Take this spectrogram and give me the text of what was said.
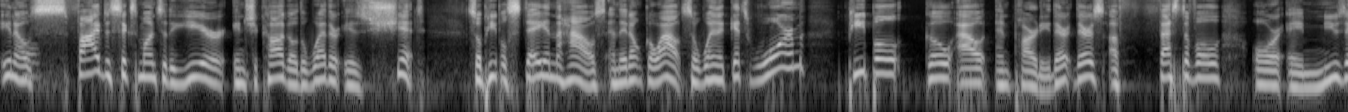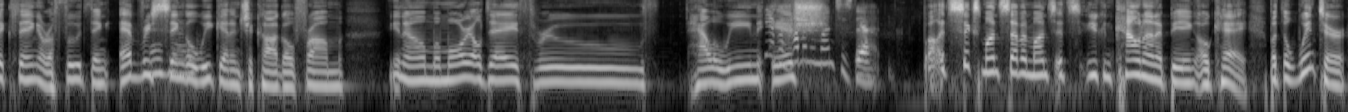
you know, s five to six months of the year in Chicago, the weather is shit. So people stay in the house and they don't go out. So when it gets warm, people go out and party. There there's a festival or a music thing or a food thing every mm-hmm. single weekend in Chicago from, you know, Memorial Day through Halloween ish. yeah, how many months is that? Well, it's six months, seven months. It's you can count on it being okay. But the winter,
